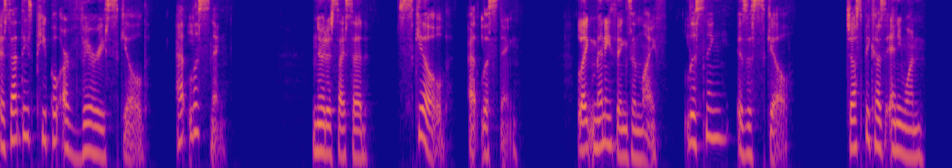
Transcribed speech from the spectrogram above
is that these people are very skilled at listening. Notice I said skilled at listening. Like many things in life, listening is a skill. Just because anyone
